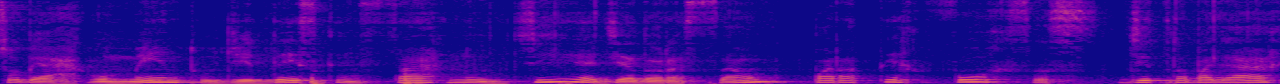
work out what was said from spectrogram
sob argumento de descansar no dia de adoração para ter forças de trabalhar,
